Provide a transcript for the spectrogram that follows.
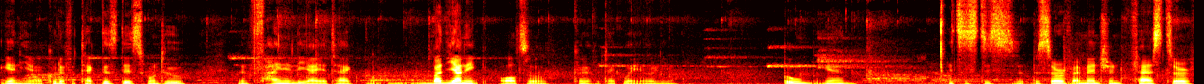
again here I could have attacked this this one too and finally I attack but Yannick also could have attacked way earlier boom again it's just this the serve I mentioned fast serve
